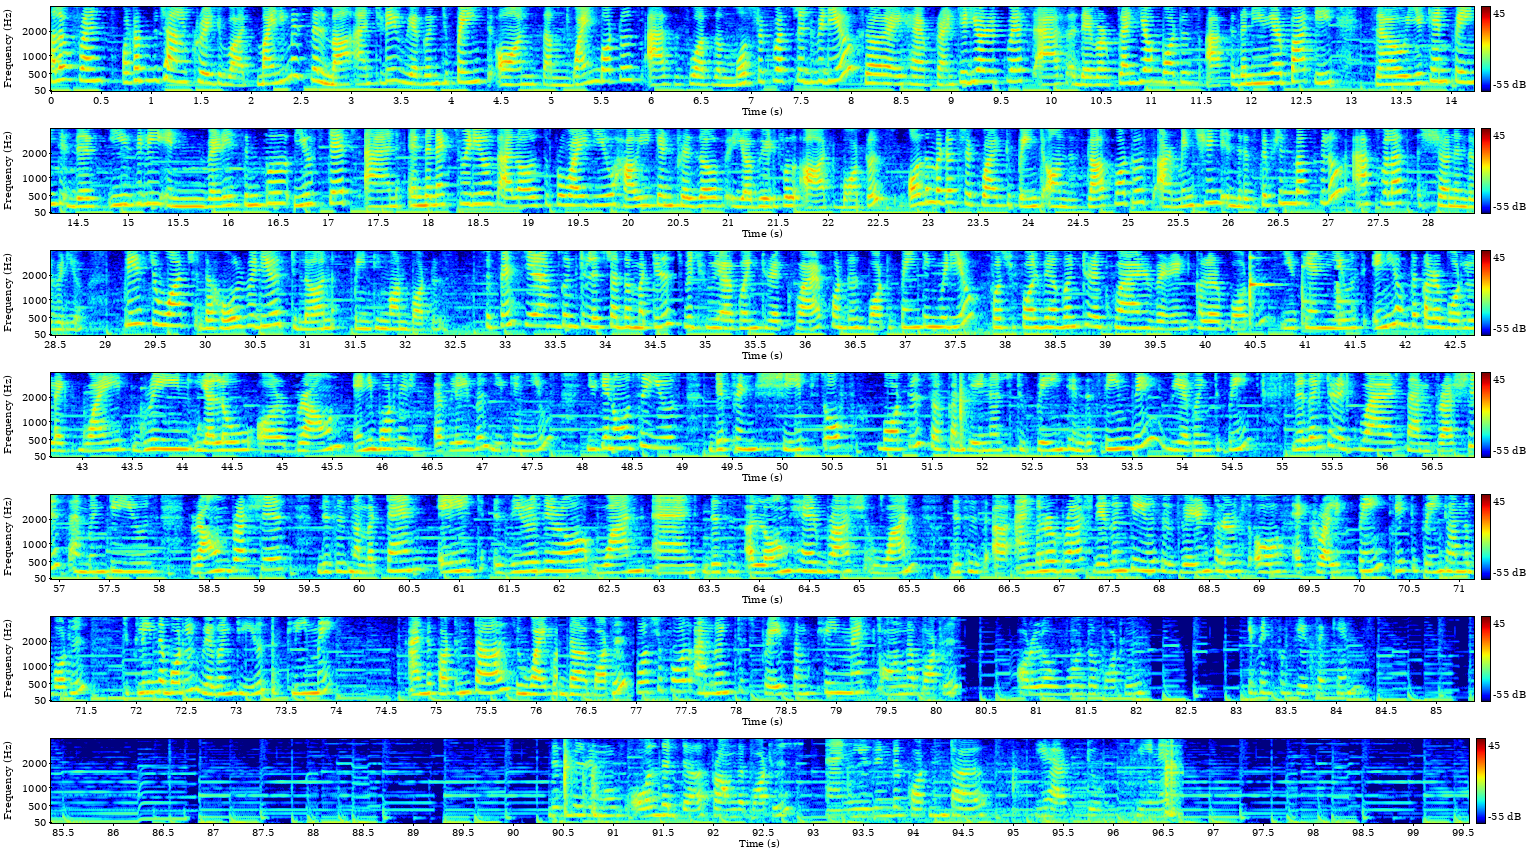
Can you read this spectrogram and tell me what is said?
Hello friends, welcome to the channel Creative Art. My name is Dilma and today we are going to paint on some wine bottles as this was the most requested video. So I have granted your request as there were plenty of bottles after the new year party. So you can paint this easily in very simple few steps and in the next videos I'll also provide you how you can preserve your beautiful art bottles. All the metals required to paint on these glass bottles are mentioned in the description box below as well as shown in the video. Please do watch the whole video to learn painting on bottles. So friends, here I'm going to list out the materials which we are going to require for this bottle painting video. First of all, we are going to require variant color bottles. You can use any of the color bottle like white, green, yellow or brown. Any bottle available you can use. You can also use different shapes of bottles or containers to paint in the same way we are going to paint we're going to require some brushes. I'm going to use round brushes. This is number 10 8 0 0 1 and this is a long hair brush 1 this is a angular brush. We're going to use variant colors of acrylic paint. To paint on the bottle. To clean the bottle we are going to use clean mate and the cotton towel to wipe the bottle. First of all i'm going to spray some clean mat on the bottle all over the bottle. Keep it for few seconds This will remove all the dust from the bottle and using the cotton towel you have to clean it.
